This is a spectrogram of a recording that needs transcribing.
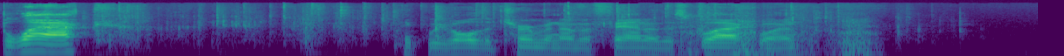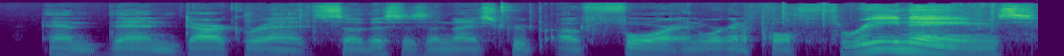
black think we've all determined I'm a fan of this black one. And then dark red. So this is a nice group of four, and we're going to pull three names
